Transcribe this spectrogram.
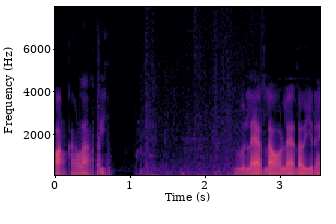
ฝั่งข้างล่างสิดูแรดเราแรดเราอยู่ไหน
